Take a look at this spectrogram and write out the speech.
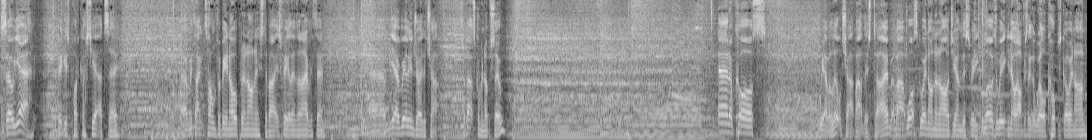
So yeah, the biggest podcast yet, I'd say. And we thank Tom for being open and honest about his feelings and everything. Um, yeah, really enjoyed the chat. So that's coming up soon. And of course, we have a little chat about this time about what's going on in RGM this week. Loads of week, you know, obviously the World Cup's going on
